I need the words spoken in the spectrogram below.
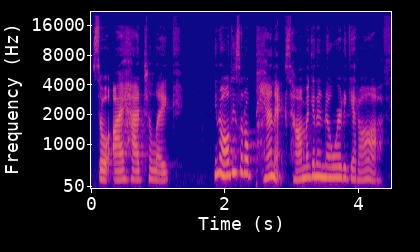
So I had to, like, you know, all these little panics. How am I going to know where to get off?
